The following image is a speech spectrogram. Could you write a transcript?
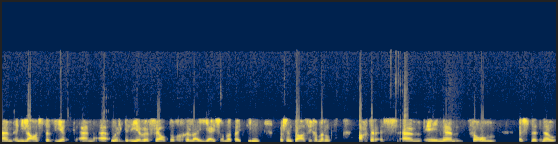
um, in die laaste week 'n um, uh, oordrewe veld tog gelei juis omdat hy 10 persentasie gemiddeld agter is. Ehm um, en ehm um, vir hom is dit nou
